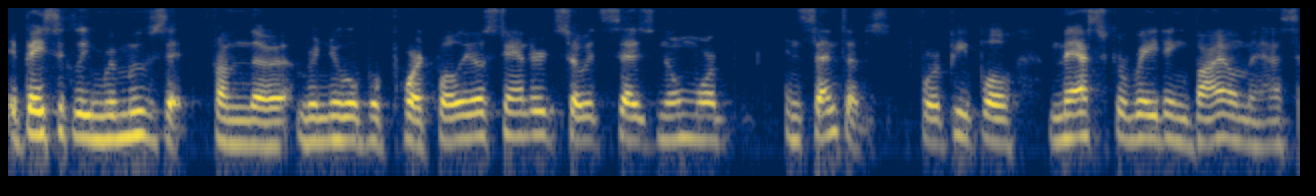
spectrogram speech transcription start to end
It basically removes it from the renewable portfolio standards. So it says no more incentives for people masquerading biomass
